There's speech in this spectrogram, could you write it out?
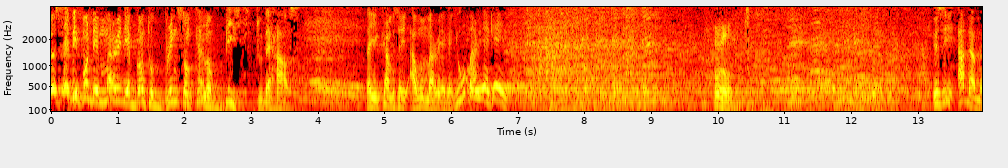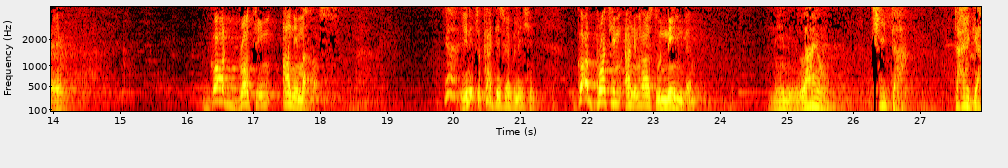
You see people they marry, they've gone to bring some kind of beast to the house. Then you come and say, I won't marry again. You won't marry again. Hmm. You see, Adam, eh, God brought him animals. Yeah, you need to catch this revelation. God brought him animals to name them. Naming lion, cheetah, tiger,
